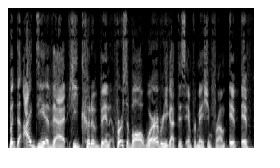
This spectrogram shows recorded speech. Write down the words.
But the idea that he could have been, first of all, wherever he got this information from, if if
